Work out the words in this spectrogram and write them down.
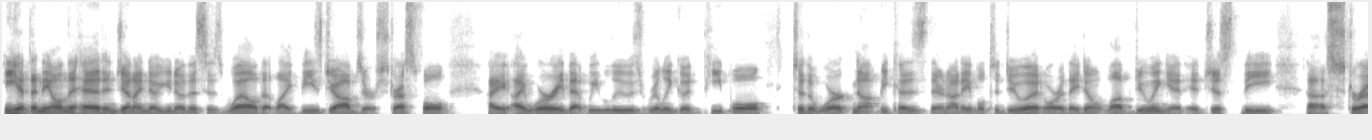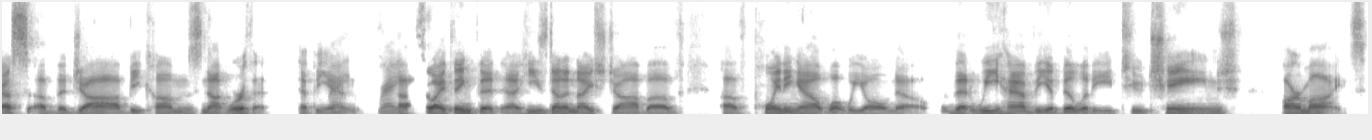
he hit the nail on the head. And Jen, I know you know this as well that like these jobs are stressful. I, I worry that we lose really good people to the work, not because they're not able to do it or they don't love doing it. It just the uh, stress of the job becomes not worth it at the right, end. Right. Uh, so I think that uh, he's done a nice job of of pointing mm-hmm. out what we all know that we have the ability to change our minds.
